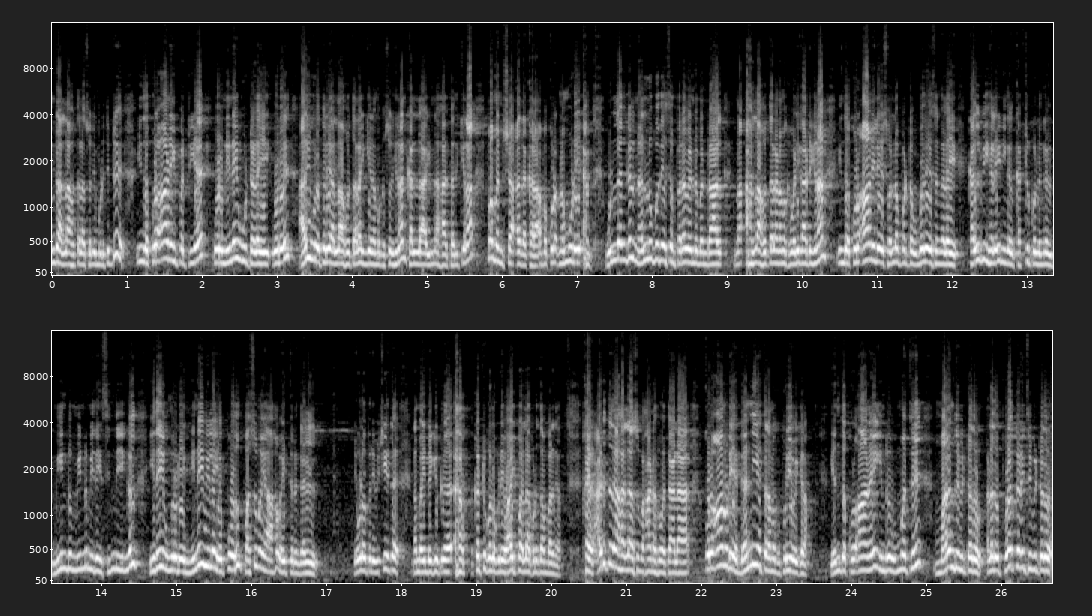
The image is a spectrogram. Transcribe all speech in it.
என்று அல்லாஹு தஆலா சொல்லி முடிச்சுட்டு இந்த குரானை பற்றிய ஒரு நினைவூட்டலை ஒரு அறிவுறுத்தலை அல்லாஹு தாலா இங்கே நமக்கு சொல்கிறான் கல்லா இன்னஹா ததிக்கிறா ஃபமன் ஷா தக்கரா அப்ப நம்முடைய உள்ளங்கள் நல்லுபதேசம் பெற வேண்டும் என்றால் அல்லாஹு அல்லாஹ் நமக்கு வழிகாட்டுகிறான் இந்த குரானிலே சொல்லப்பட்ட உபதேசங்களை கல்விகளை நீங்கள் கற்றுக்கொள்ளுங்கள் மீண்டும் மீண்டும் இதை சிந்தியுங்கள் இதை உங்களுடைய நினைவிலே எப்போதும் பசுமையாக வைத்திருங்கள். எவ்வளவு பெரிய விஷயத்தை நம்ம இன்னைக்கு கற்றுக்கொள்ளக்கூடிய வாய்ப்பு எல்லாம் கொடுத்தா பாருங்க. அடுத்ததாக அல்லா சுபஹானுவத்தாலா குரானுடைய கண்ணியத்தை நமக்கு புரிய வைக்கிறான். எந்த குரானை இன்று உம்மத்து மறந்து விட்டதோ அல்லது புறக்கணித்து விட்டதோ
